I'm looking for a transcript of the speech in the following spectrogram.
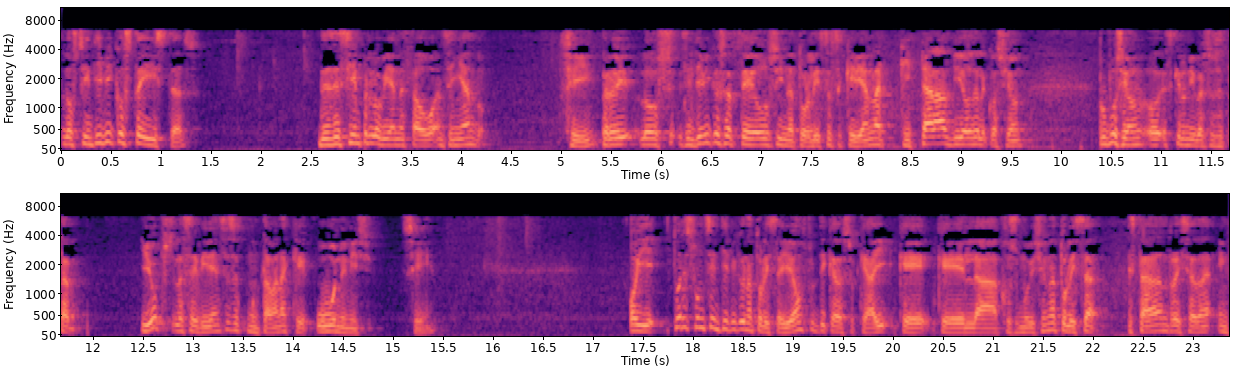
los científicos teístas desde siempre lo habían estado enseñando. Sí, pero los científicos ateos y naturalistas que querían quitar a Dios de la ecuación propusieron oh, es que el universo es eterno. Y ups, las evidencias apuntaban a que hubo un inicio. Sí. Oye, tú eres un científico naturalista y habíamos platicado eso, que hay, que, que la cosmovisión naturalista está enraizada en,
